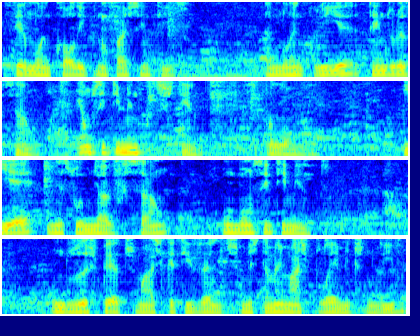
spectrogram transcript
ser melancólico não faz sentido. A melancolia tem duração. É um sentimento que se estende, que se prolonga. E é, na sua melhor versão, um bom sentimento. Um dos aspectos mais cativantes, mas também mais polémicos do livro,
